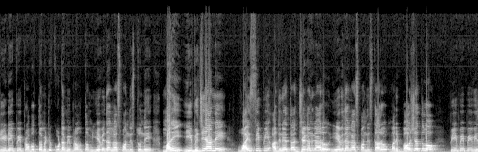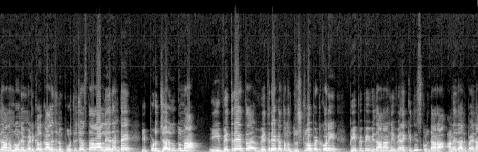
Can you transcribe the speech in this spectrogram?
టీడీపీ ప్రభుత్వం ఇటు కూటమి ప్రభుత్వం ఏ విధంగా స్పందిస్తుంది? మరి ఈ విజయాన్ని వైసీపీ అధినేత జగన్ గారు ఏ విధంగా స్పందిస్తారు? మరి భవిష్యత్తులో పీపీపీ విధానంలోనే మెడికల్ కాలేజీని పూర్తి చేస్తారా? లేదంటే ఇప్పుడు జరుగుతున్న ఈ వ్యతిరేకత వ్యతిరేకతను దృష్టిలో పెట్టుకొని పీపీపీ విధానాన్ని వెనక్కి తీసుకుంటారా? అనే దానిపైన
